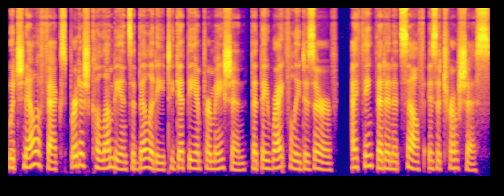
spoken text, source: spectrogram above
which now affects British Columbians' ability to get the information that they rightfully deserve, I think that in itself is atrocious.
